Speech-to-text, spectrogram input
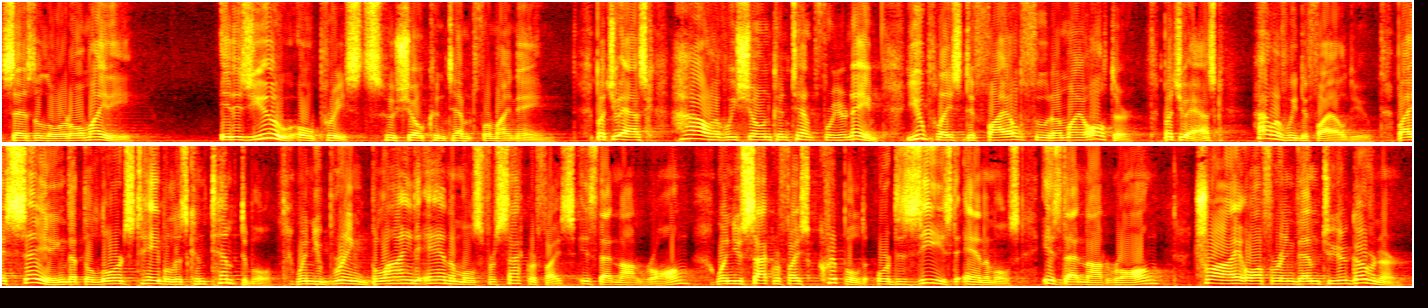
says the lord almighty. It is you o priests who show contempt for my name. But you ask, How have we shown contempt for your name? You place defiled food on my altar. But you ask, how have we defiled you? By saying that the Lord's table is contemptible when you bring blind animals for sacrifice. Is that not wrong? When you sacrifice crippled or diseased animals. Is that not wrong? Try offering them to your governor.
